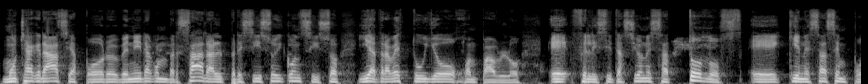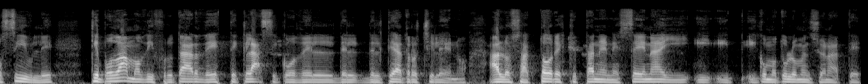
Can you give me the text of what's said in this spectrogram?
Muchas gracias por venir a conversar al preciso y conciso y a través tuyo, Juan Pablo. Eh, felicitaciones a todos eh, quienes hacen posible que podamos disfrutar de este clásico del, del, teatro chileno, a los actores que están en escena y, y, como tú lo mencionaste,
